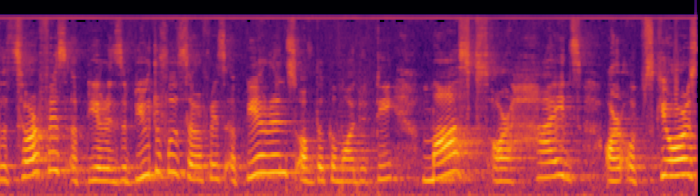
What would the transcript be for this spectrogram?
the surface appearance, the beautiful surface appearance of the commodity masks or hides or obscures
